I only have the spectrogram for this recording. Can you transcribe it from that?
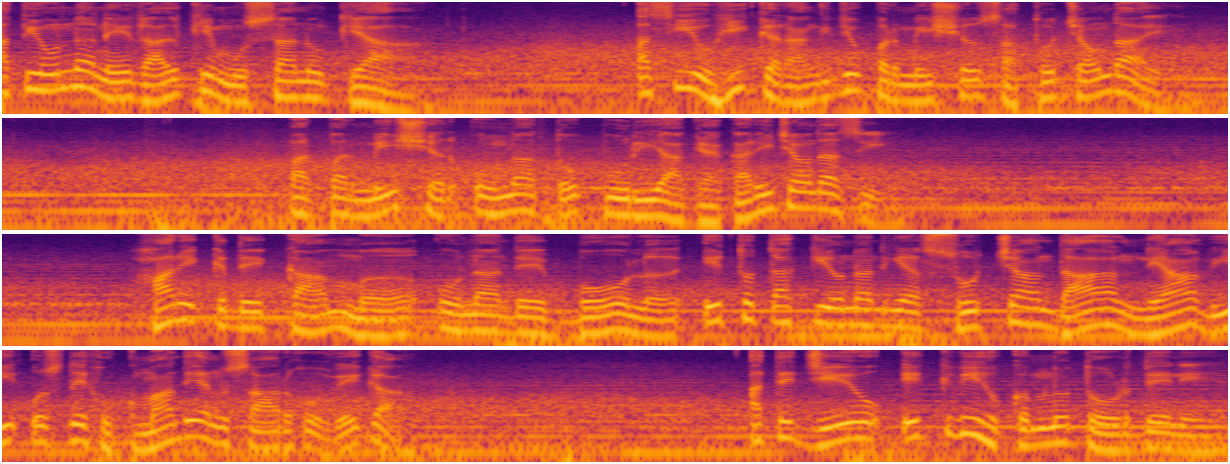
ਅਤੇ ਉਹਨਾਂ ਨੇ ਰਲ ਕੇ موسی ਨੂੰ ਕਿਹਾ, ਅਸੀਂ ਉਹੀ ਕਰਾਂਗੇ ਜੋ ਪਰਮੇਸ਼ਰ ਸਾਥੋਂ ਚਾਹੁੰਦਾ ਹੈ ਪਰ ਪਰਮੇਸ਼ਰ ਉਹਨਾਂ ਤੋਂ ਪੂਰੀ ਆਗਿਆਕਾਰੀ ਚਾਹੁੰਦਾ ਸੀ। ਹਰ ਇੱਕ ਦੇ ਕੰਮ, ਉਹਨਾਂ ਦੇ ਬੋਲ ਇਤੋਂ ਤੱਕ ਕਿ ਉਹਨਾਂ ਦੀਆਂ ਸੋਚਾਂ ਦਾ ਨਿਆਂ ਵੀ ਉਸ ਦੇ ਹੁਕਮਾਂ ਦੇ ਅਨੁਸਾਰ ਹੋਵੇਗਾ। ਅਤੇ ਜੇ ਉਹ ਇੱਕ ਵੀ ਹੁਕਮ ਨੂੰ ਤੋੜਦੇ ਨੇ,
